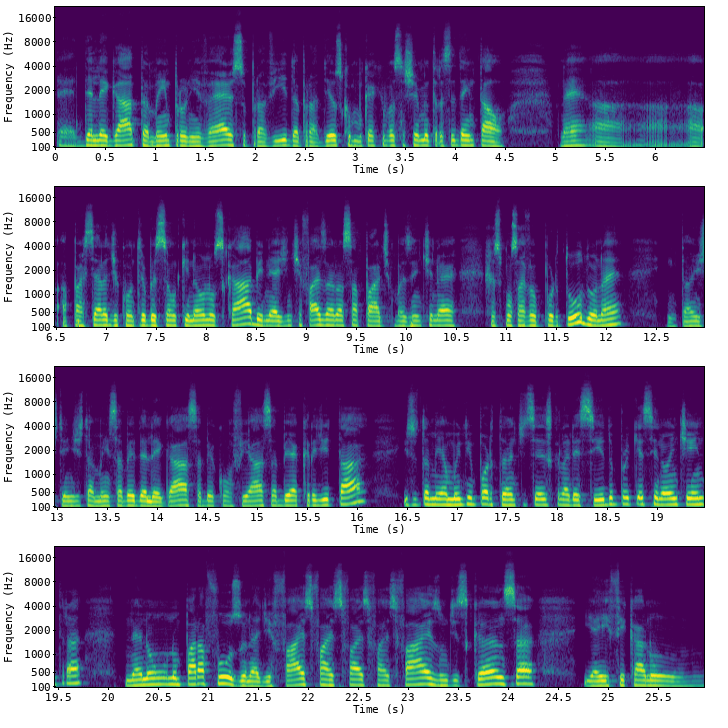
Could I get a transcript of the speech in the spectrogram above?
é, delegar também para o universo, para a vida, para Deus, como quer que você chame o transcendental, né? A, a, a, parcela de contribuição que não nos cabe, né? A gente faz a nossa parte, mas a gente não é responsável por tudo, né? Então a gente tem de também saber delegar, saber confiar, saber acreditar. Isso também é muito importante ser esclarecido, porque senão a gente entra né, num, num parafuso, né? De faz, faz, faz, faz, faz, não descansa, e aí fica num,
